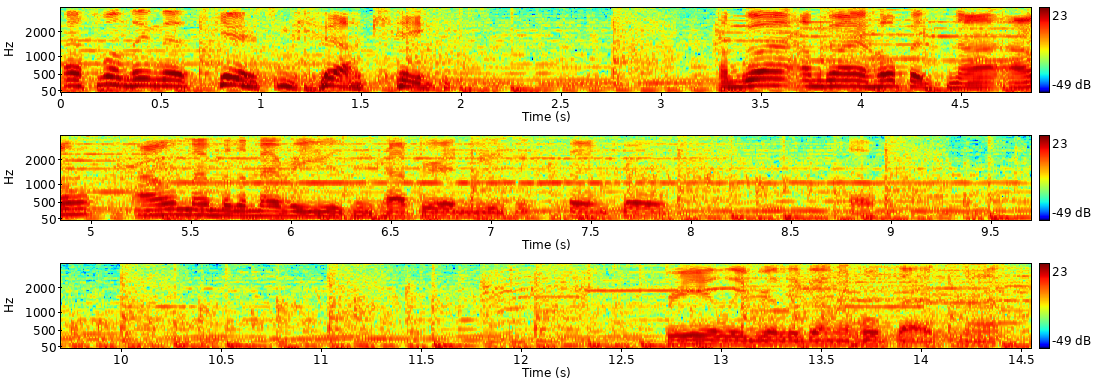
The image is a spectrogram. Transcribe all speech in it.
That's one thing that scares me about games. I'm going. I'm going to hope it's not. I don't. I don't remember them ever using copyrighted music intros. So, really, really gonna hope that it's not.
